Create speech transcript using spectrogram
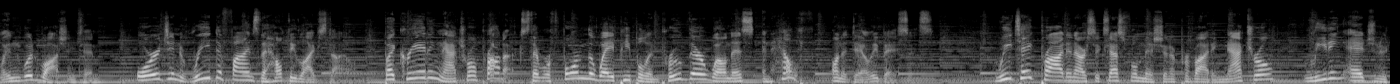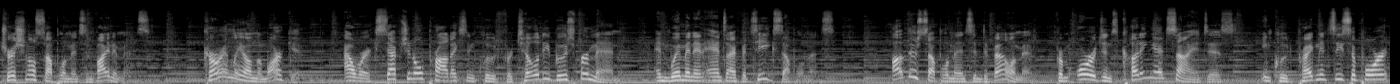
Lynnwood, Washington, Origen redefines the healthy lifestyle by creating natural products that reform the way people improve their wellness and health on a daily basis. We take pride in our successful mission of providing natural, leading edge nutritional supplements and vitamins. Currently on the market, our exceptional products include fertility boost for men and women and anti fatigue supplements. Other supplements in development from Origen's cutting edge scientists include pregnancy support,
